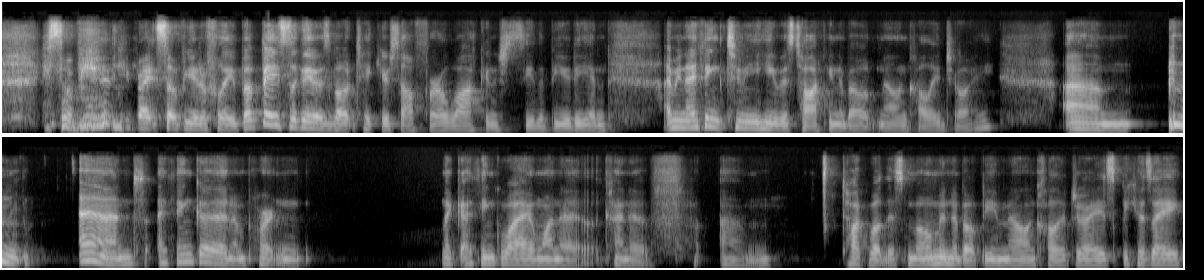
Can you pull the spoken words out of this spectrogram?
he's so. He writes so beautifully. But basically, it was about take yourself for a walk and see the beauty. And I mean, I think to me, he was talking about melancholy joy. Um, and I think an important, like, I think why I want to kind of um, talk about this moment about being melancholic joy is because I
